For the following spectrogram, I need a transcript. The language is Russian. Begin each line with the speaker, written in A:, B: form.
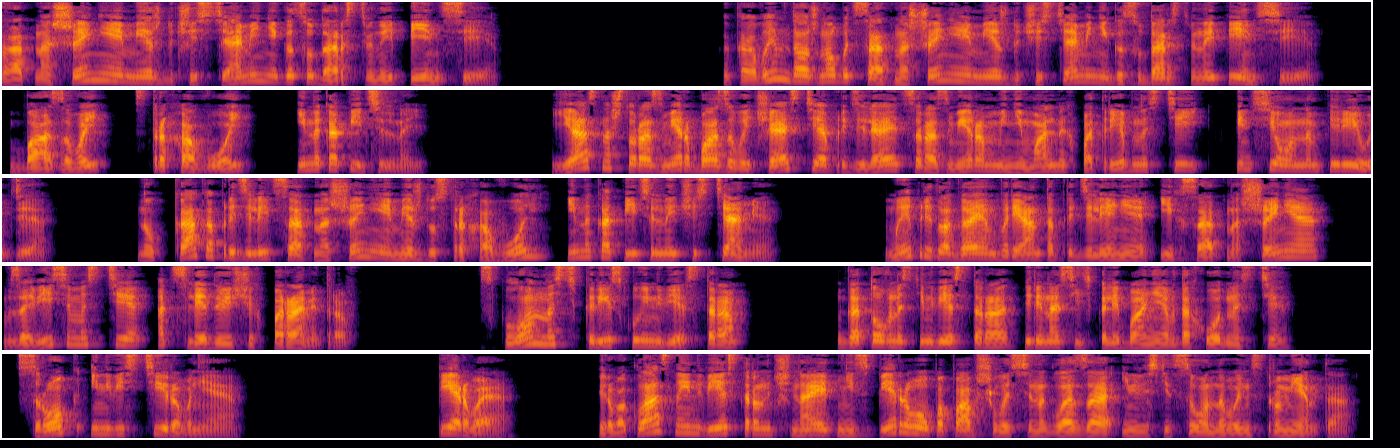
A: Соотношение между частями негосударственной пенсии. Каковым должно быть соотношение между частями негосударственной пенсии – базовой, страховой и накопительной? Ясно, что размер базовой части определяется размером минимальных потребностей в пенсионном периоде. Но как определить соотношение между страховой и накопительной частями? Мы предлагаем вариант определения их соотношения в зависимости от следующих параметров. Склонность к риску инвестора, готовность инвестора переносить колебания в доходности, срок инвестирования. Первое. Первоклассный инвестор начинает не с первого попавшегося на глаза инвестиционного инструмента.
